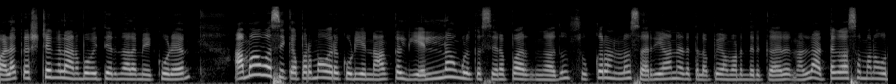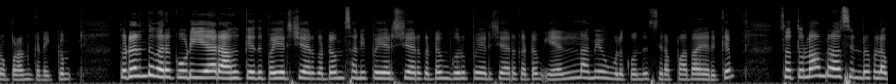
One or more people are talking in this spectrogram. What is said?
பல கஷ்டங்களை அனுபவித்திருந்தாலுமே கூட அமாவாசைக்கு அப்புறமா வரக்கூடிய நாட்கள் எல்லாம் உங்களுக்கு சிறப்பாக இருக்குங்க. அதுவும் சுக்கரன்லாம் சரியான இடத்துல போய் அமர்ந்திருக்காரு. நல்ல அட்டகாசமான ஒரு பலன் கிடைக்கும். தொடர்ந்து வரக்கூடிய ராகுக்கேது பயிற்சியாக இருக்கட்டும் சனி பயிற்சியாக இருக்கட்டும் குரு பயிற்சியாக இருக்கட்டும் எல்லாமே உங்களுக்கு வந்து சிறப்பாக தான் இருக்குது ஸோ துலாம் ராசி என்பர்களை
